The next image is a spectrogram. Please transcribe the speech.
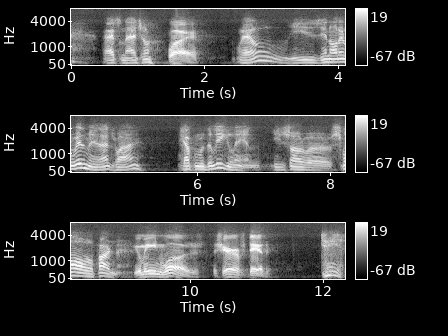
That's natural. Why? Well, he's in on it with me, that's why. Helping with the legal end. He's sort of a small partner. You mean was. The sheriff's dead. Dead.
